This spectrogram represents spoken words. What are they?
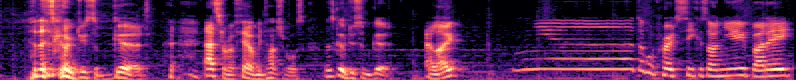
Let's go do some good. That's from a film, Untouchables. Let's go do some good. Hello? Yeah, double Proto Seekers on you, buddy.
